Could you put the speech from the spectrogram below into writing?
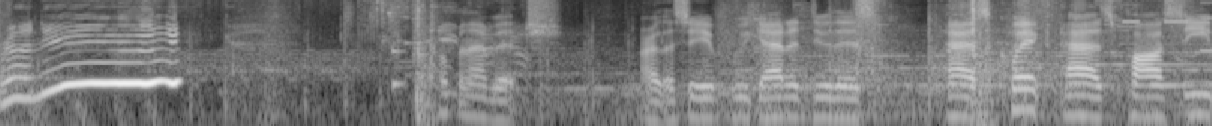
Running! Open that bitch. Alright, let's see if we gotta do this as quick as possible.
